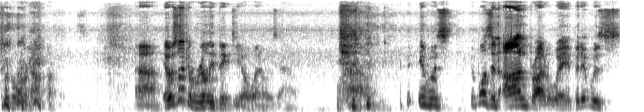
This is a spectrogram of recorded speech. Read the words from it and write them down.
people were not puppets. Um, it was like a really big deal when it was out. Um, it was. It wasn't on Broadway, but it was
